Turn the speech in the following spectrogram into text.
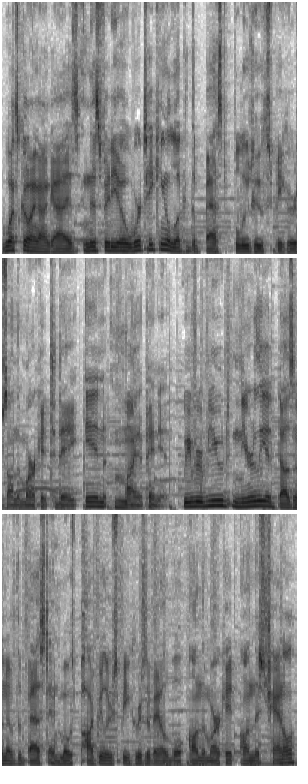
What's going on guys? In this video, we're taking a look at the best Bluetooth speakers on the market today, in my opinion. We've reviewed nearly a dozen of the best and most popular speakers available on the market on this channel,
